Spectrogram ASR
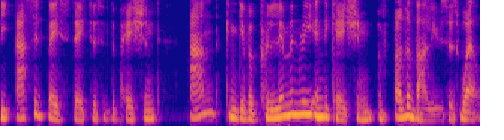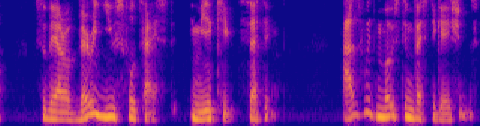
the acid base status of the patient, and can give a preliminary indication of other values as well, so they are a very useful test in the acute setting. As with most investigations,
